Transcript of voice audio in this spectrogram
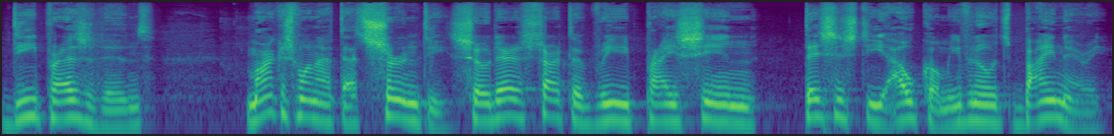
the president, markets want to have that certainty. So they start to really price in this is the outcome, even though it's binary.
